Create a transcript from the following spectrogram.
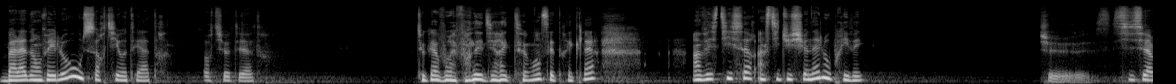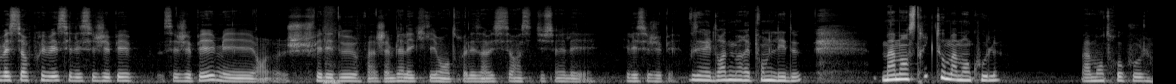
Balade en vélo ou sortie au théâtre? Sortie au théâtre. En tout cas, vous répondez directement, c'est très clair. Investisseur institutionnel ou privé? Si c'est investisseur privé, c'est les CGP, CGP, mais je fais les deux. Enfin, j'aime bien l'équilibre entre les investisseurs institutionnels et, les CGP. Vous avez le droit de me répondre les deux. Maman stricte ou maman cool? Maman trop cool.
